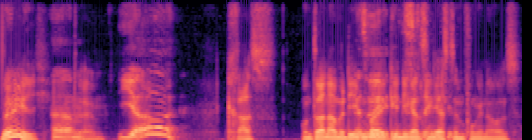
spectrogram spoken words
Wirklich? Ähm, ja, Krass. Und dann aber nebenbei Also gehen die ganzen. Erstimpfungen aus.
